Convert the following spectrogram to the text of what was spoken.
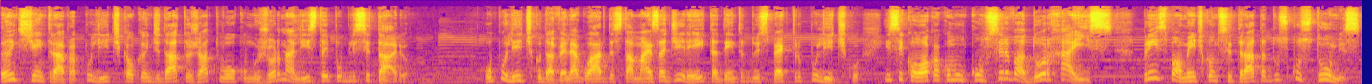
Antes de entrar para a política, o candidato já atuou como jornalista e publicitário. O político da velha guarda está mais à direita dentro do espectro político e se coloca como um conservador raiz, principalmente quando se trata dos costumes,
